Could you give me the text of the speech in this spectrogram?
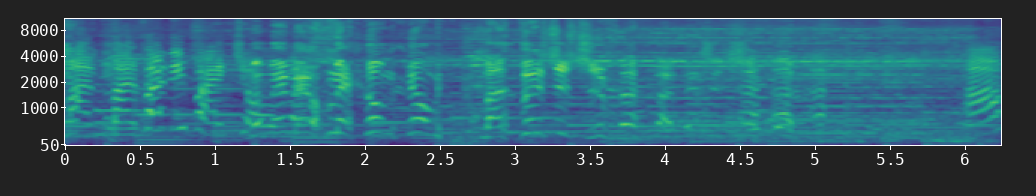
满满分一百九。没没有没有没有，满分是十分，满分是十分。啊，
